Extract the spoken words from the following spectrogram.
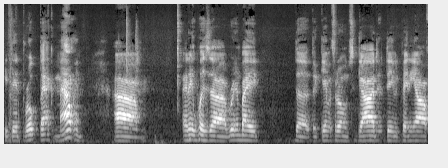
He did Brokeback Mountain. Um, and it was uh, written by the the Game of Thrones god David Benioff.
